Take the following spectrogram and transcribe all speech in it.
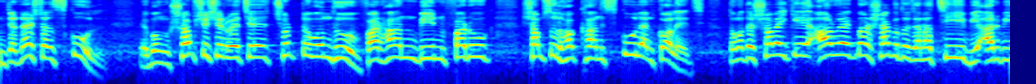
ইন্টারন্যাশনাল স্কুল। এবং সবশেষে রয়েছে ছোট্ট বন্ধু Farhan Bin Faruk, Shamsul Haque Khan school and college. তোমাদের সবাইকে আরও একবার স্বাগত জানাচ্ছি বিআরবি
